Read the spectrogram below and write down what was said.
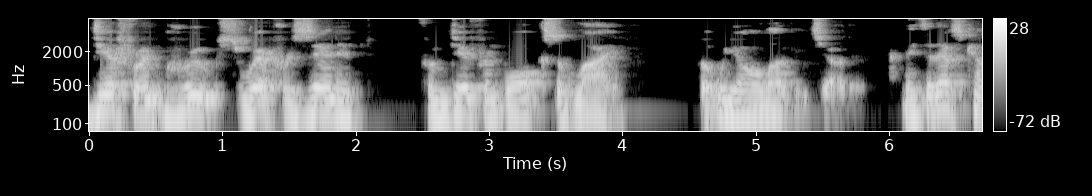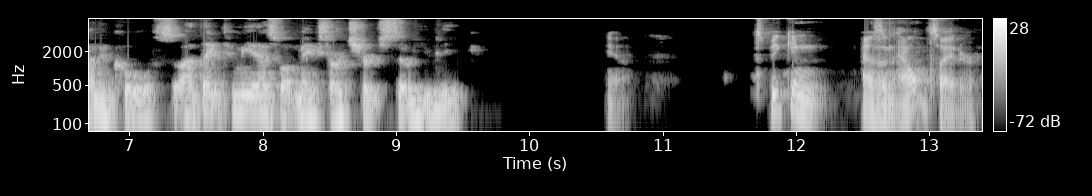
different groups represented from different walks of life, but we all love each other. And so that's kind of cool. So I think to me, that's what makes our church so unique. Yeah. Speaking as an outsider,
